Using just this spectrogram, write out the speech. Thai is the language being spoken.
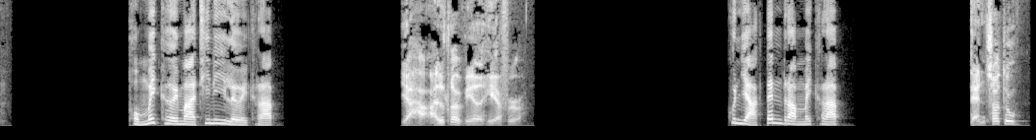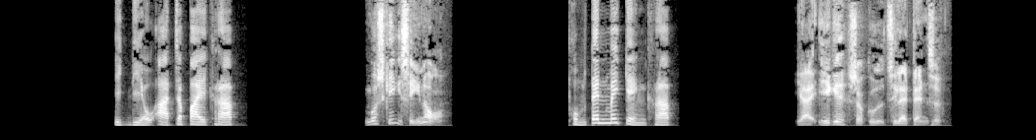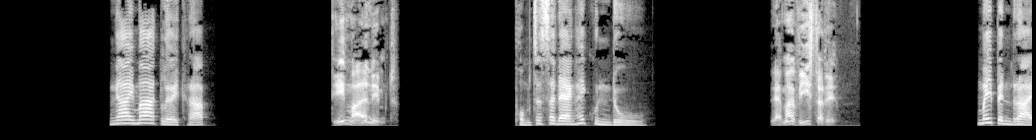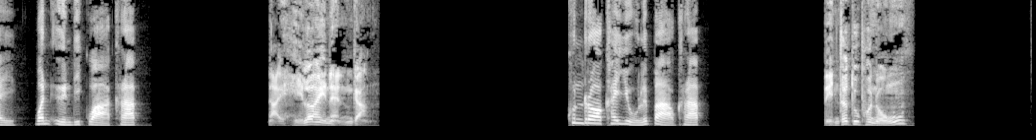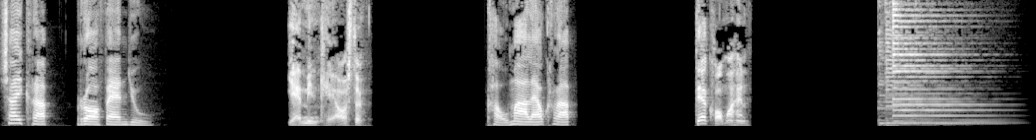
ผมไม่เคยมาที่นี่เลยครับ Jeg har aldrig været her før. คุณอยากเต้นรำไหมครับ Danser du? อีกเดี๋ยวอาจจะไปครับ Måske senere. ผมเต้นไม่เก่งครับ Jeg er ikke så god til at danse. ง่ายมากเลยครับ Det er meget nemt. ผมจะแสดงให้คุณดู Lad mig vise dig det. ไม่เป็นไร วันอื่นดีกว่าครับ Nej, hellere en anden gang. คุณรอใครอยู่หรือเปล่าครับ Venter du på nogen? ใช่ครับ รอแฟนอยู่ Ja, min kæreste. เขามาแล้วครับ Der kommer han.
